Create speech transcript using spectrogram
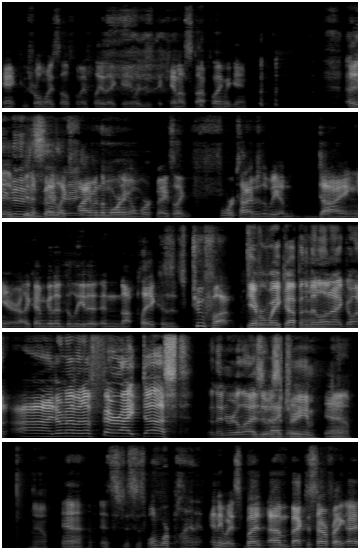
can't control myself when I play that game. I just I cannot stop playing the game. I, I've been in so bed like five in the morning on work nights, like four times a week. I'm dying here. Like I'm gonna delete it and not play it because it's too fun. Do you ever wake up in the Um, middle of the night going, ah, I don't have enough ferrite dust, and then realize it was a dream? Yeah. Yeah. Yeah. Yeah, it's just just one more planet. Anyways, but um, back to Saurfang. I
